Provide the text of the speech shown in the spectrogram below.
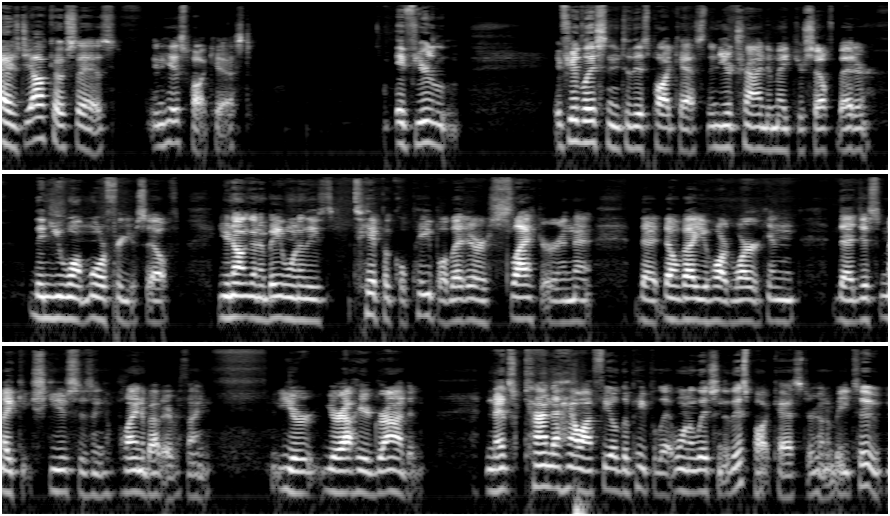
as Jocko says in his podcast, if you're if you're listening to this podcast and you're trying to make yourself better, then you want more for yourself. You're not going to be one of these typical people that are slacker and that that don't value hard work and that just make excuses and complain about everything. You're you're out here grinding. And that's kind of how I feel the people that want to listen to this podcast are going to be too.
